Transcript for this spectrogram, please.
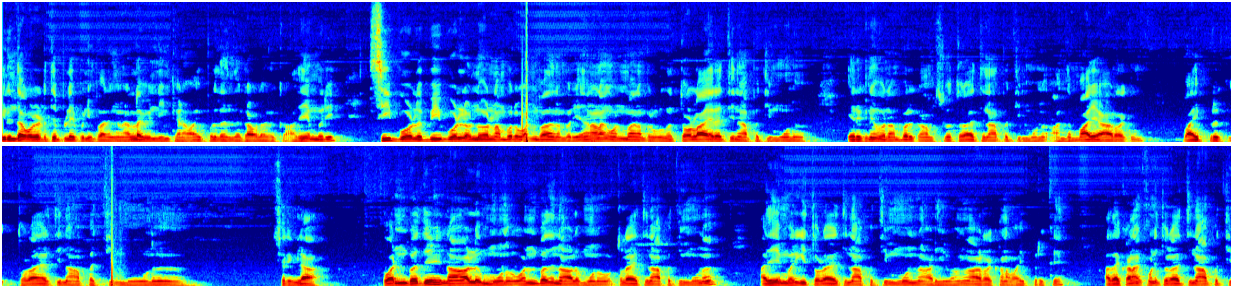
இருந்தால் கூட எடுத்து ப்ளே பண்ணி பாருங்கள் நல்ல வின்னிங்க்கான வாய்ப்பு தான் இந்த டாவில் இருக்குது அதே மாதிரி சி போர்டில் பி போர்டில் இன்னொரு நம்பர் ஒன்பதாம் நம்பர் எதனால் ஒன்பதாம் நம்பர் கொடுங்க? தொள்ளாயிரத்தி நாற்பத்தி மூணு. ஏற்கனவே ஒரு நம்பர் காமிச்சிருக்கோம். தொள்ளாயிரத்தி நாற்பத்தி மூணு. அந்த மாதிரி ஆடுறதுக்கும் வாய்ப்பு இருக்குது தொள்ளாயிரத்தி நாற்பத்தி மூணு. சரிங்களா? ஒன்பது நாலு மூணு. ஒன்பது நாலு மூணு. தொள்ளாயிரத்தி நாற்பத்தி மூணு. அதே மாதிரி தொள்ளாயிரத்தி நாற்பத்தி மூணு ஆடிடுவாங்க. ஆடுறதுக்கான வாய்ப்பு இருக்குது அதை கணக்கு பண்ணி தொள்ளாயிரத்தி நாற்பத்தி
